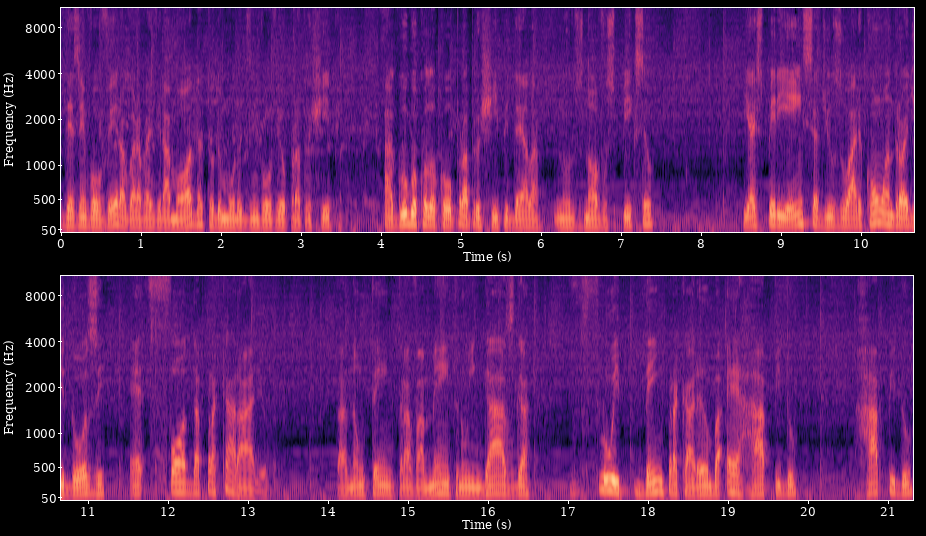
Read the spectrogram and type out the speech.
desenvolveram, agora vai virar moda, todo mundo desenvolveu o próprio chip. A Google colocou o próprio chip dela nos novos Pixel. E a experiência de usuário com o Android 12 é foda pra caralho. Tá? Não tem travamento, não engasga, flui bem pra caramba, é rápido, rápido,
